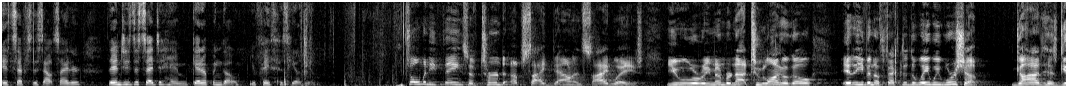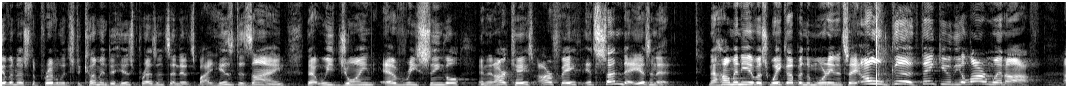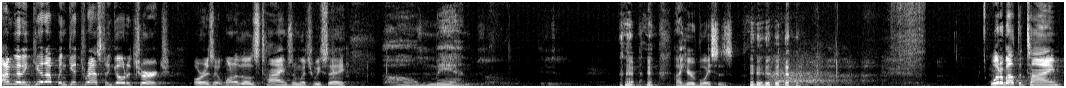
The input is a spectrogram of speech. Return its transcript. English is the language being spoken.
accept this outsider? Then Jesus said to him, Get up and go. Your faith has healed you. So many things have turned upside down and sideways. You will remember not too long ago, it even affected the way we worship. God has given us the privilege to come into His presence, and it's by His design that we join every single, and in our case, our faith, it's Sunday, isn't it? Now, how many of us wake up in the morning and say, Oh, good, thank you, the alarm went off. I'm going to get up and get dressed and go to church? Or is it one of those times in which we say, Oh, man? I hear voices. What about the time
